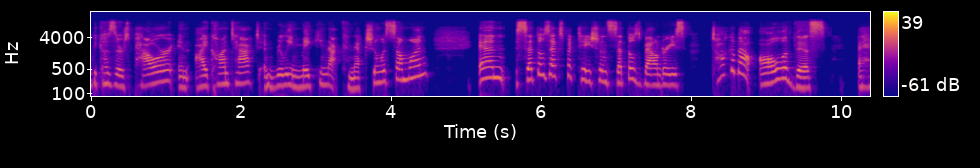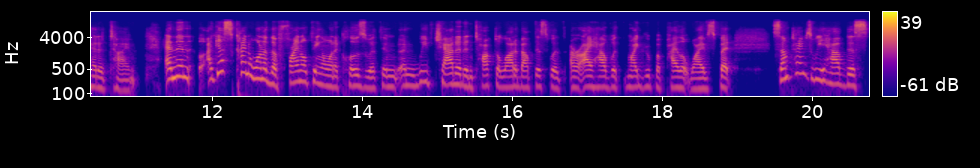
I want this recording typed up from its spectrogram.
because there's power in eye contact and really making that connection with someone. And set those expectations set those boundaries. Talk about all of this ahead of time. And then i guess kind of one of the final thing i want to close with and, and we've chatted and talked a lot about this with or i have with my group of pilot wives but sometimes we have this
